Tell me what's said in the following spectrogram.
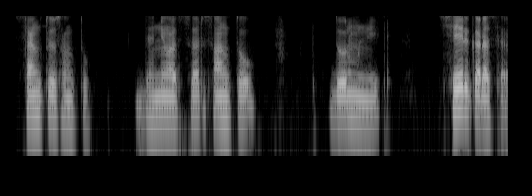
सांगतो, सांगतो. धन्यवाद सर. सांगतो. दोन मिनिट. शेअर करा सर.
